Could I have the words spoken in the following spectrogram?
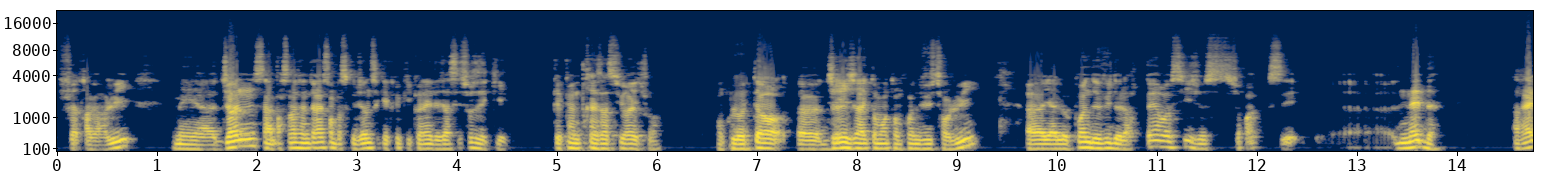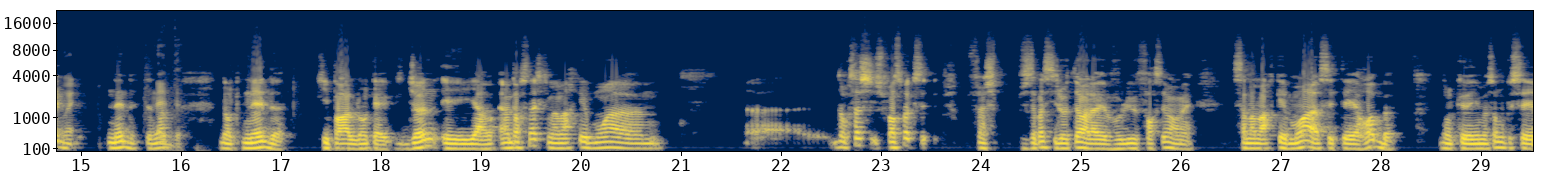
je suis à travers lui. Mais euh, John, c'est un personnage intéressant parce que John, c'est quelqu'un qui connaît déjà ces choses et qui est quelqu'un de très assuré, tu vois. Donc l'auteur euh, dirige directement ton point de vue sur lui. Euh, il y a le point de vue de leur père aussi. Je crois que c'est Ned, Red, Ned, Ned. Donc Ned qui parle donc avec John et il y a un personnage qui m'a marqué moi. donc ça, je, pense pas que c'est. Enfin, je, sais pas si l'auteur l'avait voulu forcément, mais ça m'a marqué moi. C'était Rob. Donc il me semble que c'est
